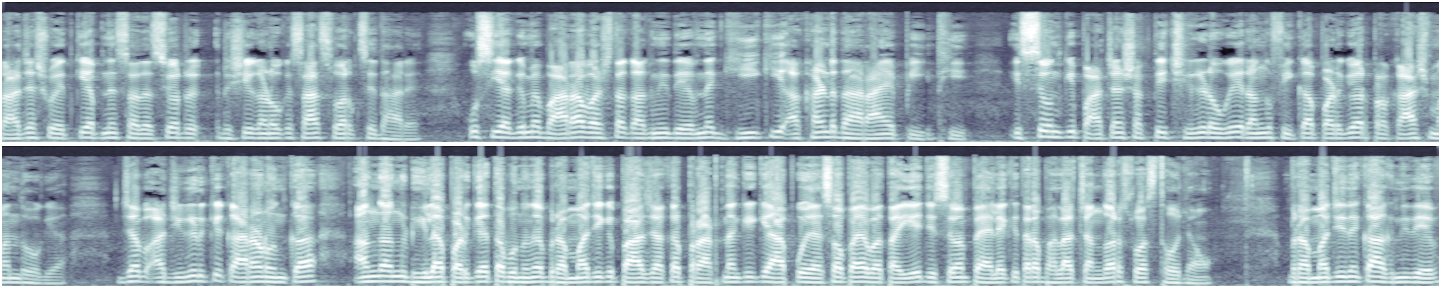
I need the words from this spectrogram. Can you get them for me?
राजा श्वेत की अपने सदस्यों और ऋषिगणों के साथ स्वर्ग सिधारे उस यज्ञ में बारह वर्ष तक अग्निदेव ने घी की अखंड धाराएँ पी थी। इससे उनकी पाचन शक्ति छीड़ हो गई, रंग फीका पड़ गया और प्रकाश मंद हो गया। जब अजीर्ण के कारण उनका अंग अंग ढीला पड़ गया, तब उन्होंने ब्रह्मा जी के पास जाकर प्रार्थना की कि आप कोई ऐसा उपाय बताइए जिससे मैं पहले की तरह भला चंगा और स्वस्थ हो जाऊँ। ब्रह्मा जी ने कहा, अग्निदेव,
